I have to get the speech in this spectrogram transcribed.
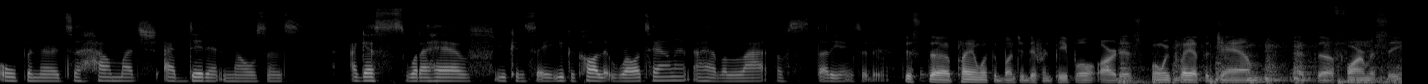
opener to how much I didn't know since I guess what I have, you can say, you could call it raw talent. I have a lot of studying to do. Just uh, playing with a bunch of different people, artists. When we play at the jam, at the pharmacy,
